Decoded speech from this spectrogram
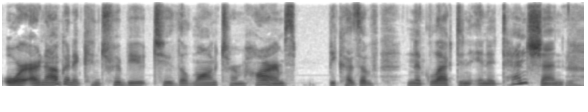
Or are now going to contribute to the long term harms because of neglect and inattention, yeah.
